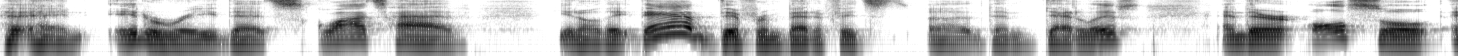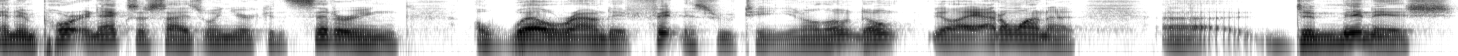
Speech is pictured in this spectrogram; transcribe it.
and iterate that squats have you know they, they have different benefits uh, than deadlifts. And they're also an important exercise when you're considering a well-rounded fitness routine you know don't don't you know, like, i don't want to uh, diminish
